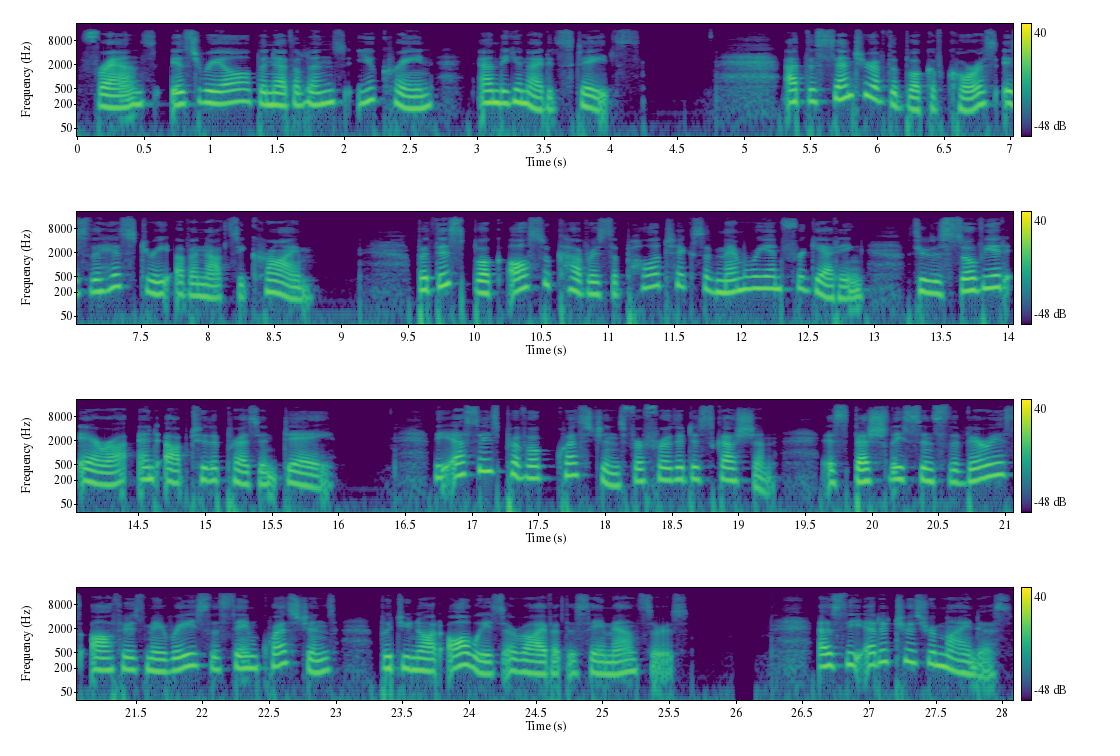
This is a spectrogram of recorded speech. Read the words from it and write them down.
France, Israel, the Netherlands, Ukraine, and the United States. At the center of the book, of course, is the history of a Nazi crime. But this book also covers the politics of memory and forgetting through the Soviet era and up to the present day. The essays provoke questions for further discussion, especially since the various authors may raise the same questions but do not always arrive at the same answers. As the editors remind us,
